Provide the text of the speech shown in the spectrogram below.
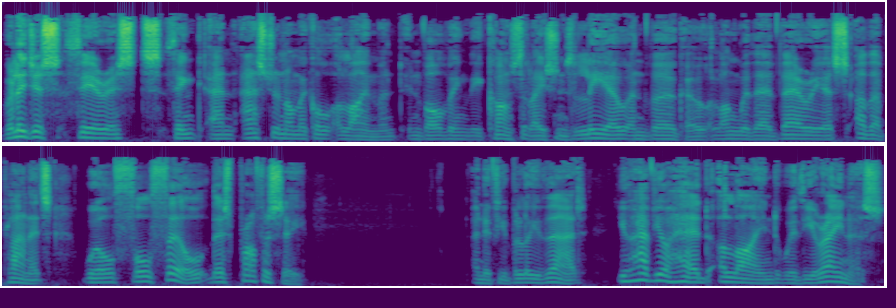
Religious theorists think an astronomical alignment involving the constellations Leo and Virgo, along with their various other planets, will fulfill this prophecy. And if you believe that, you have your head aligned with Uranus.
